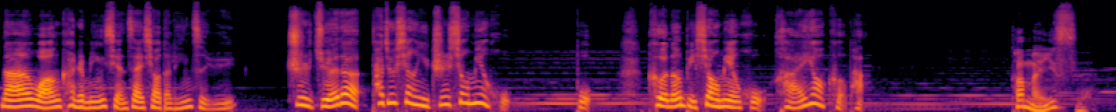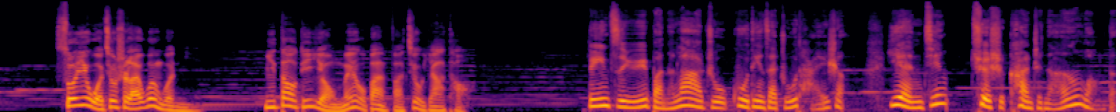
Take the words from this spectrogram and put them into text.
南安王看着明显在笑的林子瑜，只觉得他就像一只笑面虎，不可能比笑面虎还要可怕。他没死，所以我就是来问问你，你到底有没有办法救丫头？林子瑜把那蜡烛固定在烛台上，眼睛却是看着南安王的。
